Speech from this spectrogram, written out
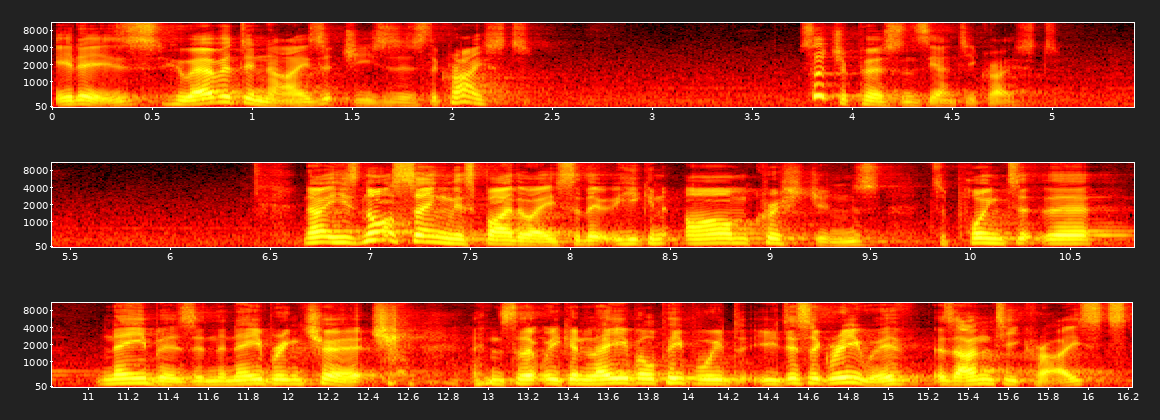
It is whoever denies that Jesus is the Christ. Such a person is the Antichrist. Now, he's not saying this, by the way, so that he can arm Christians to point at the neighbors in the neighboring church and so that we can label people you disagree with as antichrists.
